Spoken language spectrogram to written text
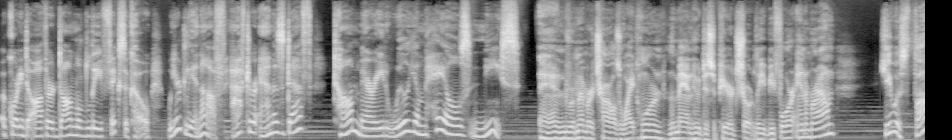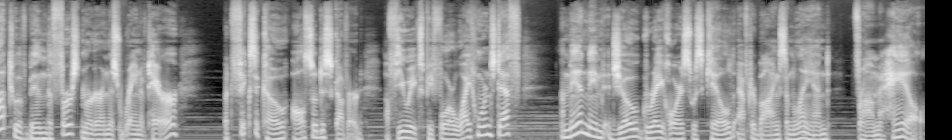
According to author Donald Lee Fixico, weirdly enough, after Anna's death, Tom married William Hale's niece. And remember Charles Whitehorn, the man who disappeared shortly before Anna Brown? He was thought to have been the first murder in this reign of terror, but Fixico also discovered, a few weeks before Whitehorn's death, a man named Joe Greyhorse was killed after buying some land from Hale.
